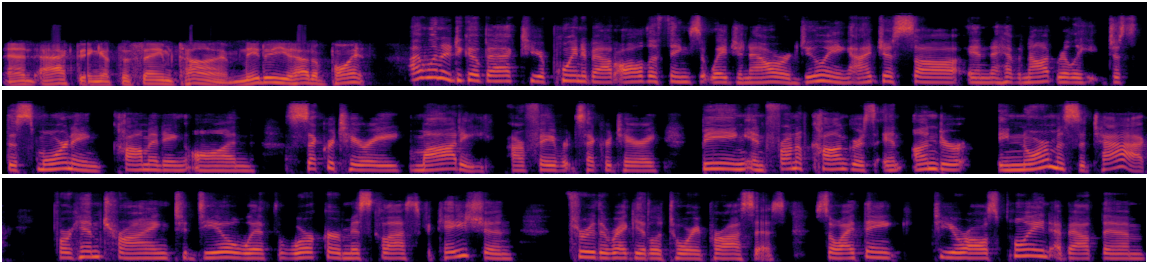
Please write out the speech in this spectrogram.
and acting at the same time. Nita, you had a point? I wanted to go back to your point about all the things that Wage and Hour are doing. I just saw and have not really just this morning commenting on Secretary Marty, our favorite secretary, being in front of Congress and under enormous attack for him trying to deal with worker misclassification through the regulatory process. So I think to your all's point about them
